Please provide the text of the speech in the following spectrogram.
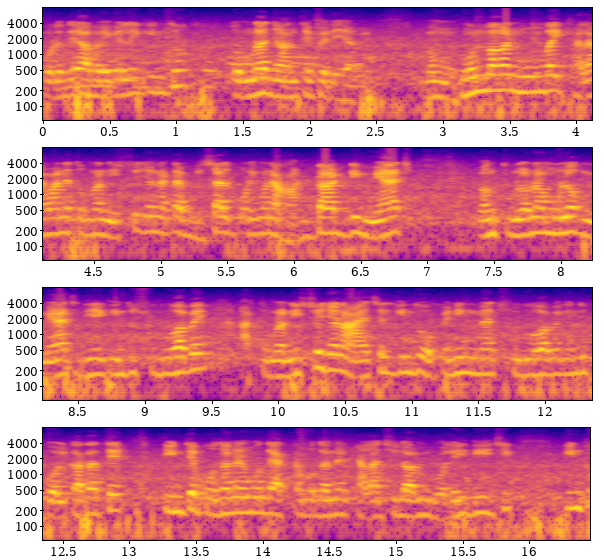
করে দেওয়া হয়ে গেলে কিন্তু তোমরা জানতে পেরে যাবে। এবং মোহনবাগান মুম্বাই খেলা মানে তোমরা নিশ্চয়ই জানো, একটা বিশাল পরিমাণে হাড্ডাহাড্ডি ম্যাচ। এবং তুলনামূলক ম্যাচ দিয়ে কিন্তু শুরু হবে। আর তোমরা নিশ্চয়ই জানো আইএসএল কিন্তু ওপেনিং ম্যাচ শুরু হবে কিন্তু কলকাতাতে। তিনটে প্রধানের মধ্যে একটা প্রধানের খেলা ছিল, আমি বলেই দিয়েছি। কিন্তু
